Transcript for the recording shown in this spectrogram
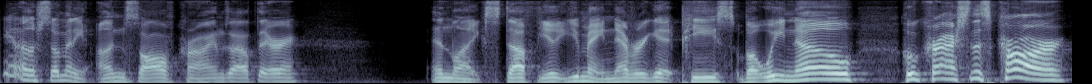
You know, there's so many unsolved crimes out there and like stuff you you may never get peace, but we know who crashed this car.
